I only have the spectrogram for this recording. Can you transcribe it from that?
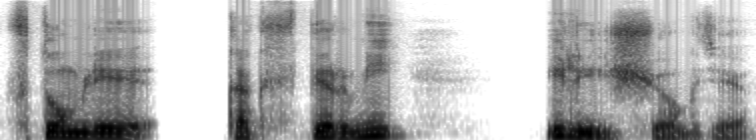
в том ли как в Перми или еще где.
